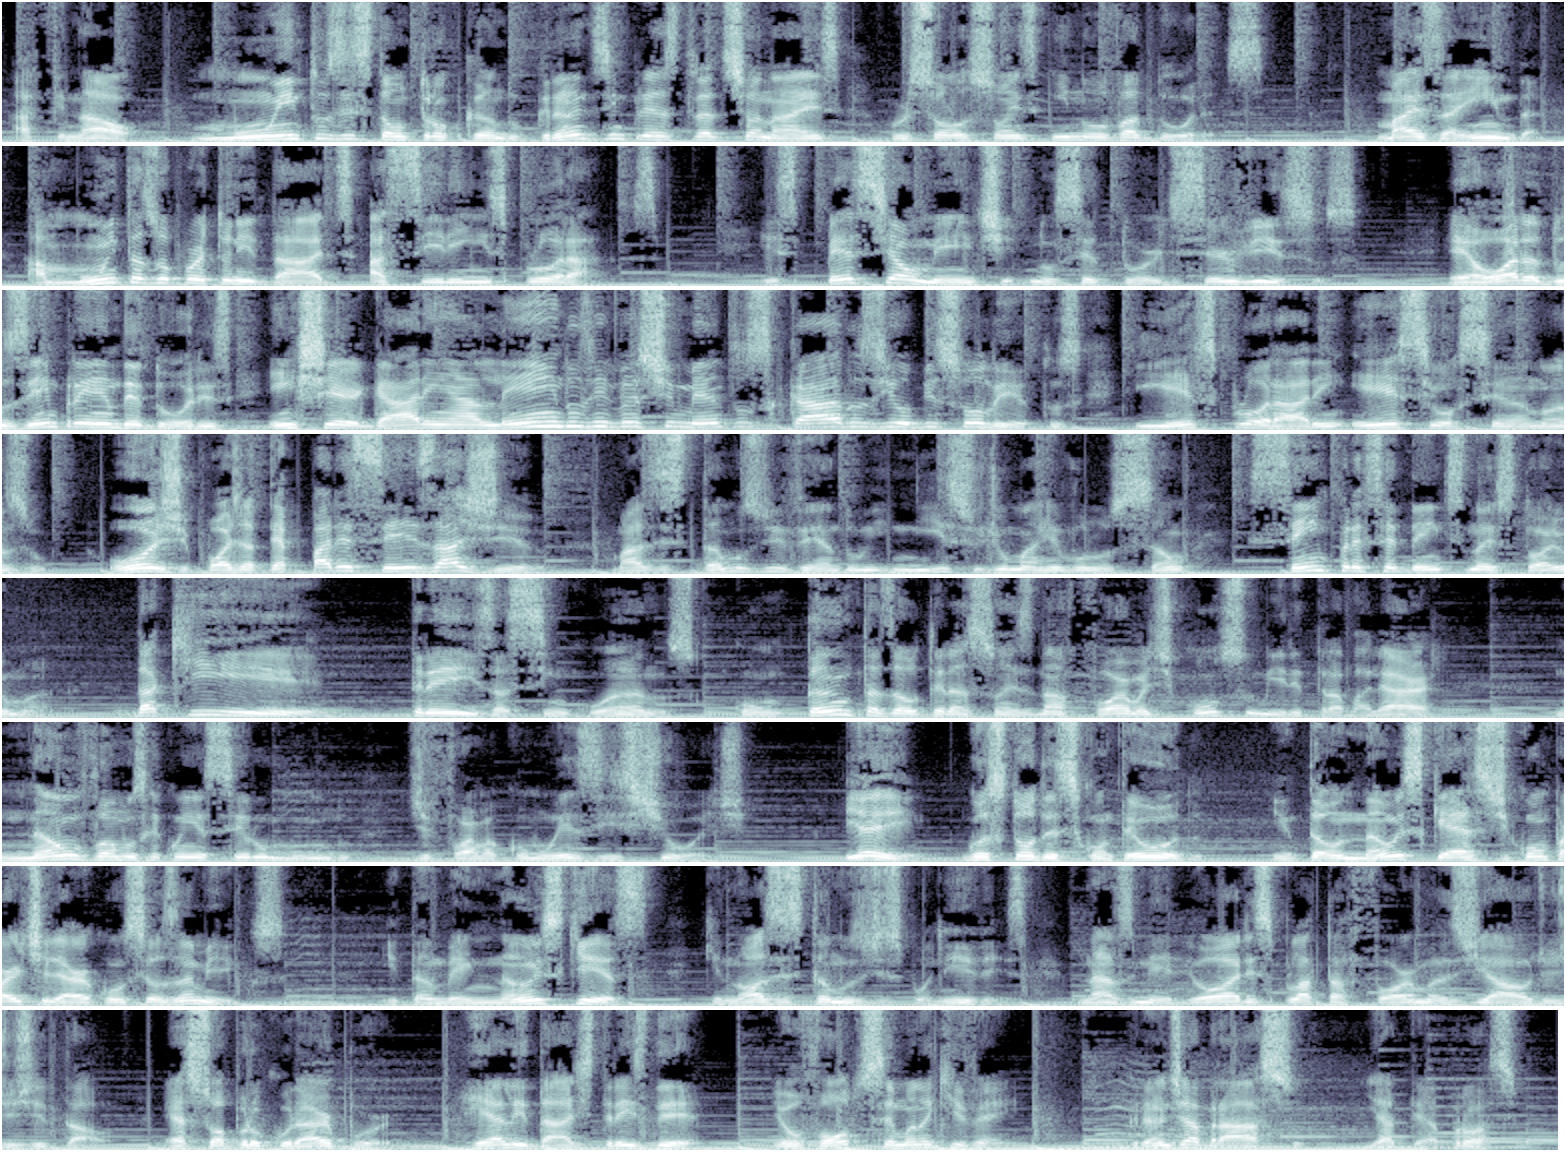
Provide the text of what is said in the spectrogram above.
Afinal, muitos estão trocando grandes empresas tradicionais por soluções inovadoras. Mais ainda, há muitas oportunidades a serem exploradas especialmente no setor de serviços. É hora dos empreendedores enxergarem além dos investimentos caros e obsoletos e explorarem esse oceano azul. Hoje pode até parecer exagero, mas estamos vivendo o início de uma revolução sem precedentes na história humana. Daqui 3 a 5 anos, com tantas alterações na forma de consumir e trabalhar, não vamos reconhecer o mundo de forma como existe hoje. E aí, gostou desse conteúdo? Então não esquece de compartilhar com seus amigos. E também não esqueça que nós estamos disponíveis nas melhores plataformas de áudio digital. É só procurar por Realidade 3D. Eu volto semana que vem. Um grande abraço e até a próxima.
